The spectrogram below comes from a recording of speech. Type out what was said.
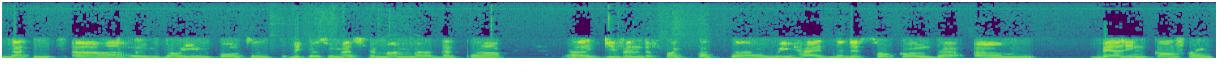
that is uh, very important because we must remember that uh, uh, given the fact that uh, we had the, so-called uh, um, Berlin Conference,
